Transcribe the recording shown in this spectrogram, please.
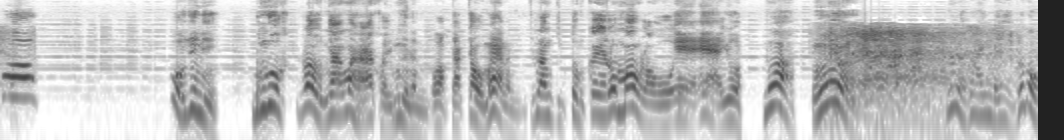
โอ้โอ้อยู่นี่บึงลูกเราย่างมาหาข่อยมื้อนั้นออกจากเจ้ามานั่นกำลังกินต้มไก่เราเมาเราแอ่แอ่อยู่บ่เออนี่เหลือว่าจังไดอีกแล้วบอก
